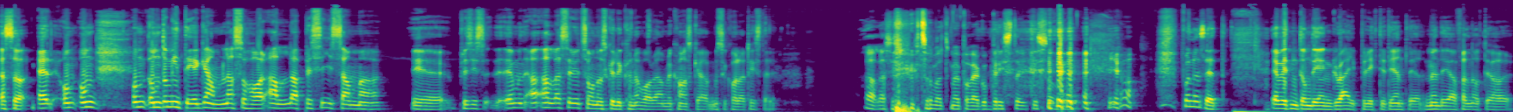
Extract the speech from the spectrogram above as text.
Alltså, är, om, om, om, om de inte är gamla så har alla precis samma... Eh, precis, alla ser ut som om de skulle kunna vara amerikanska musikalartister. Alla ser ut som att de är på väg att brista ut i sång. ja, på något sätt. Jag vet inte om det är en gripe riktigt egentligen, men det är i alla fall något jag har.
